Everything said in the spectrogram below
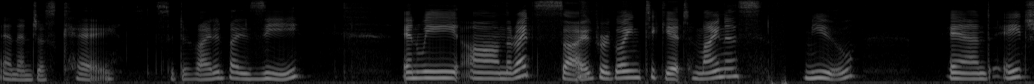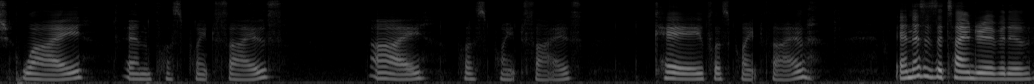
and then just k. So divided by z. And we, on the right side, we're going to get minus mu and hy n plus 0.5, i plus 0.5, k plus 0.5. And this is a time derivative,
